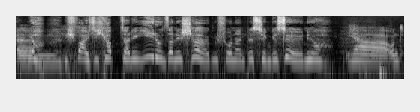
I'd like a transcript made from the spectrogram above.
ja, Ähm, ich weiß, ich hab seine Ide und seine Schergen schon ein bisschen gesehen, ja. Ja, und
